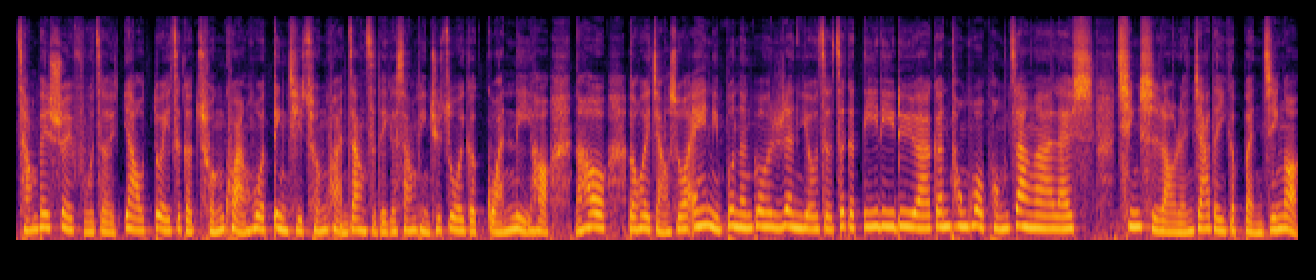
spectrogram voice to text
常被说服着要对这个存款或定期存款这样子的一个商品去做一个管理哈，然后都会讲说，哎，你不能够任由着这个低利率啊，跟通货膨胀啊来侵蚀老人家的一个本金哦，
